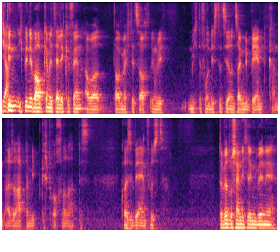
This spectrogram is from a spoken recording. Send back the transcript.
Ich, Ja. bin, ich bin überhaupt kein Metallica-Fan, aber da möchte ich jetzt auch irgendwie mich davon distanzieren und sagen, die Band kann, also hat da mitgesprochen oder hat das quasi beeinflusst. Da wird wahrscheinlich irgendwie eine,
